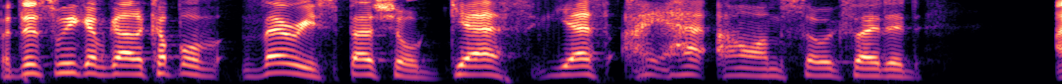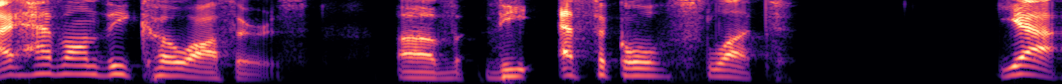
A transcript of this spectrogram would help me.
But this week I've got a couple of very special guests. Yes, I oh, I'm so excited. I have on the co-authors of The Ethical Slut. Yeah,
